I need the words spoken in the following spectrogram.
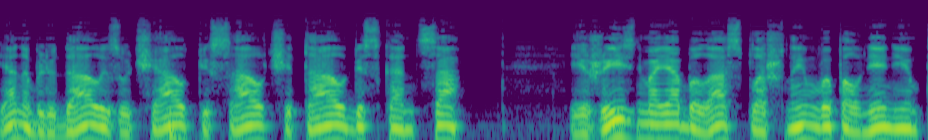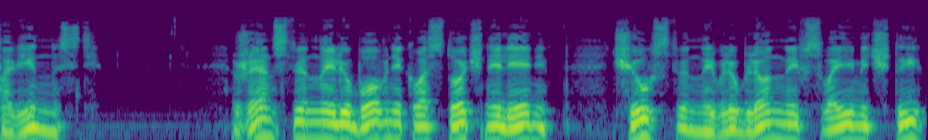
я наблюдал, изучал, писал, читал без конца, и жизнь моя была сплошным выполнением повинности. Женственный любовник восточной лени, чувственный, влюбленный в свои мечты,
